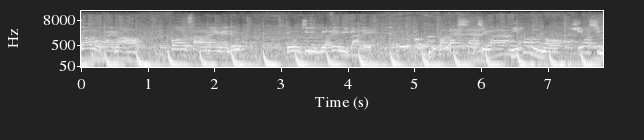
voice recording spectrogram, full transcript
ကောင်းမှုခိုင်မာအောင်ပေါ်ဆောင်နိုင်မယ်လို့ယုံကြည်မျှော်လင့်မိပါတယ်။ 私たちは日本の広島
